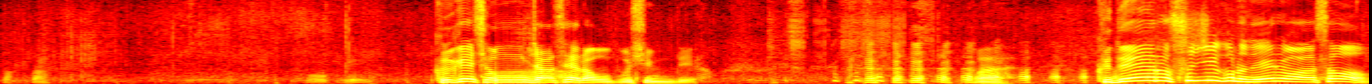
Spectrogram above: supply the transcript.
딱딱 오케이 그게 정자세라고 보시면 돼요. 네. 그대로 수직으로 내려와서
